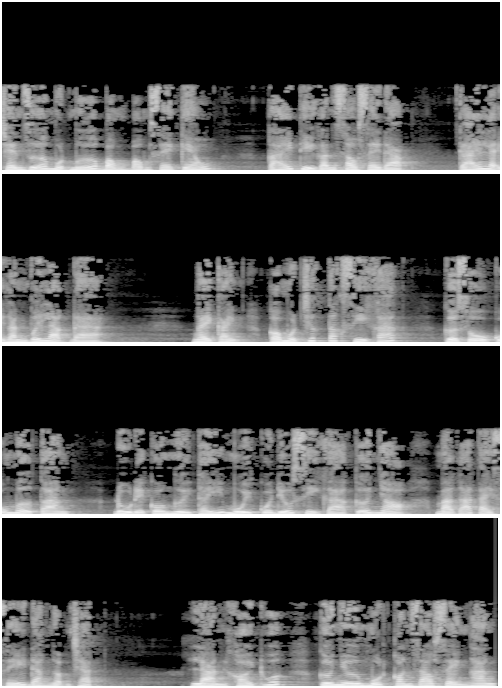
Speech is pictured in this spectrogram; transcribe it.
chen giữa một mớ bỏng bong xe kéo. Cái thì gắn sau xe đạp, cái lại gắn với lạc đà. Ngay cạnh có một chiếc taxi khác, cửa sổ cũng mở toang, đủ để cô ngửi thấy mùi của điếu xì gà cỡ nhỏ mà gã tài xế đang ngậm chặt. Làn khói thuốc cứ như một con dao xẻ ngang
